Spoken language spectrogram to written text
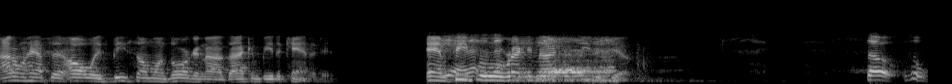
I don't have to always be someone's organizer. I can be the candidate. And yeah, people that, will recognize the leadership. So, so,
